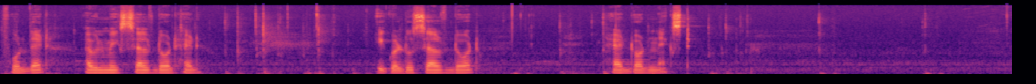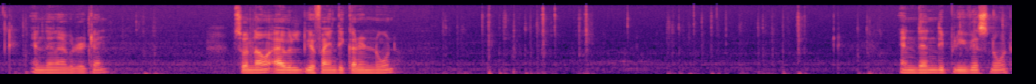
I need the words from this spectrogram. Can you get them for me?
For that I will make self dot head equal to self dot head dot next. And then I will return. So now I will define the current node. And then the previous node.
